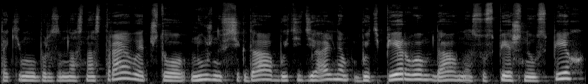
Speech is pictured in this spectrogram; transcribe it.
таким образом нас настраивает, что нужно всегда быть идеальным, быть первым, да, у нас успешный успех,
